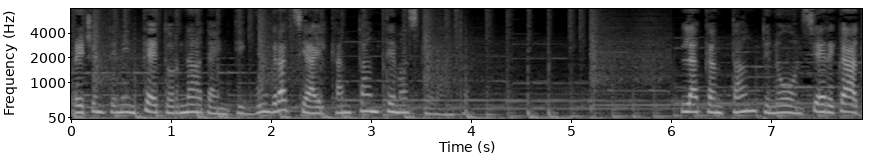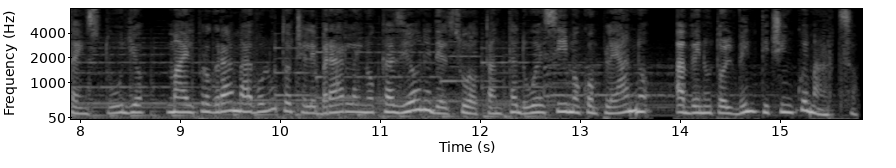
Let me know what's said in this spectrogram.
recentemente è tornata in tv grazie a Il cantante mascherato. La cantante non si è recata in studio, ma il programma ha voluto celebrarla in occasione del suo 82esimo compleanno, avvenuto il 25 marzo.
